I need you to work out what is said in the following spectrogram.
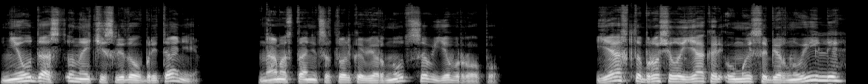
не удастся найти следов Британии, нам останется только вернуться в Европу. Яхта бросила якорь у мыса Бернуилли,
